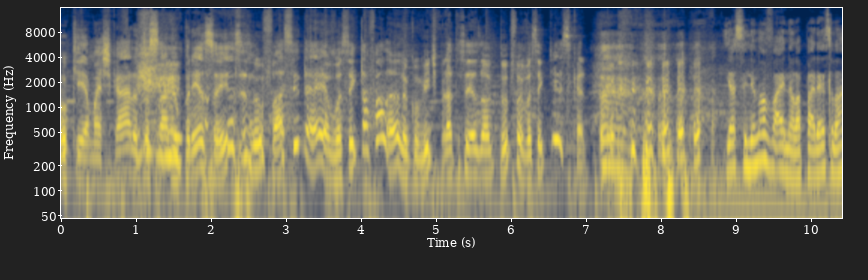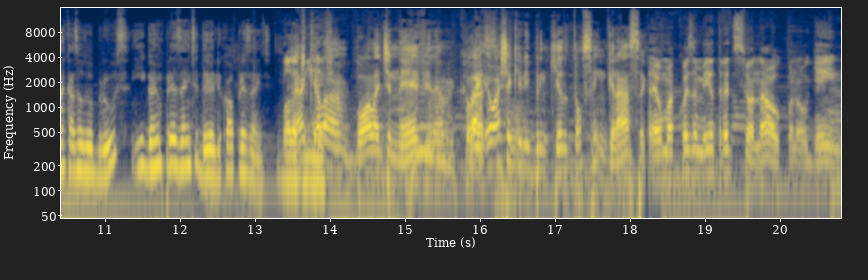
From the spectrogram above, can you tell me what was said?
O que? É mais caro? Tu sabe o preço, é isso? Não faço ideia, você que tá falando. Com 20 pratas você resolve tudo, foi você que disse, cara. E a Celina vai, né? Ela aparece lá na casa do Bruce e ganha um presente dele. Qual é o presente? Bola é de aquela neve. bola de neve, né? clássico. Eu acho aquele brinquedo tão sem graça. É uma coisa meio tradicional quando alguém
